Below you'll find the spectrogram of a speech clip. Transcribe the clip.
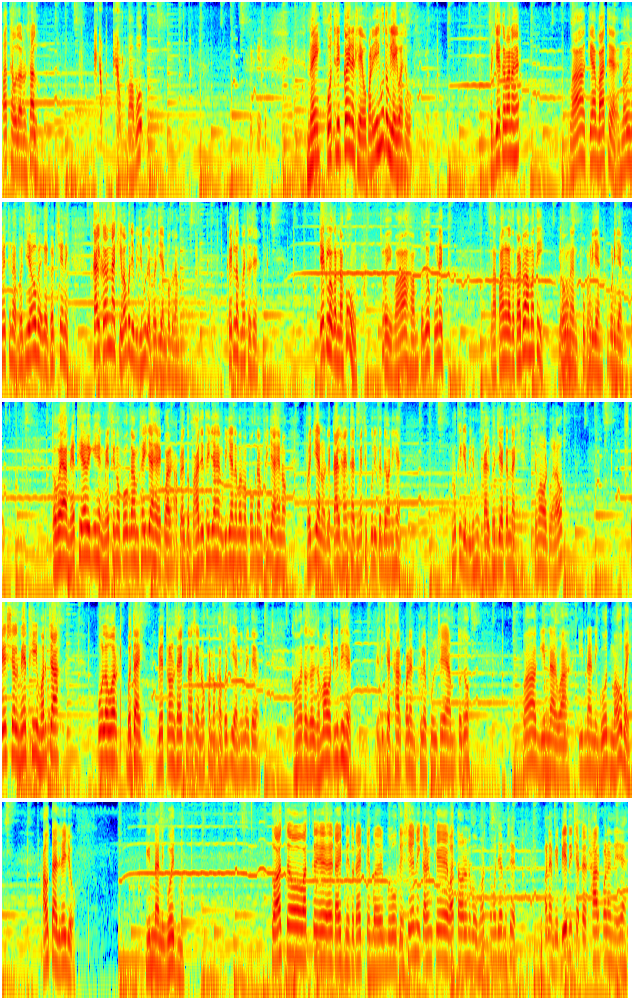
પાછા ઓલાનું ચાલુ. બહુ નહીં કોથરી કઈ નથી આવ્યો પણ એ હું તમને આવ્યા છો. ભજીયા કરવાના હે? વાહ ક્યાં બાત હે. નવી મેથીના ભજીયા આવો ભાઈ કઈ ઘટશે નહીં. કાલ કરી નાખી બાબુજી બીજું શું થાય ભજીયાનો પ્રોગ્રામ કેટલોક મેથું છે? એકલો કરી નાખું? જોઈ વાહ આમ તો જો કુણે પેલા પાંદડા તો કાઢો આમાંથી. ઘઉંના ફૂફડિયા ફૂફડિયા તો ભાઈ આ મેથી આવી ગઈ છે ને મેથીનો પ્રોગ્રામ થઈ જાય એકવાર. આપણે તો ભાજી થઈ જાય ને બીજા નંબરમાં પ્રોગ્રામ થઈ જાય એનો. ભજીયાનો એટલે કાલ હાઈ થાય મેથી પૂરી કરી દેવાની છે. મૂકી દો બીજું હું કાલ ભજીયા કરી નાખીએ જમાવટવાળાઓ સ્પેશિયલ મેથી મરચા પોલવર બધાય. બે ત્રણ જાતના છે નોખા નોખા ભજીયા ને મેં તે ઘઉં તો જમાવટ લીધી છે. કીધી છે, ઠાર પડે ને ફૂલે ફૂલ છે આમ તો જો. વાહ, ગિરનાર, વાહ. ગિરનારની ગોદમાં હો ભાઈ. આવતા જ રહેજો. ગિરનારની ગોદમાં. તો આજ તો વાત કરીએ ટાઈટની, તો ટાઈટ કંઈ બહુ કંઈ છે નહીં, કારણ કે વાતાવરણ બહુ મસ્ત મજાનું છે. અને બે દી છે ઠાર પડે ને એ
